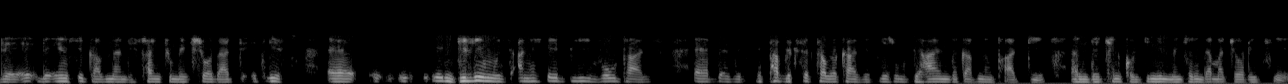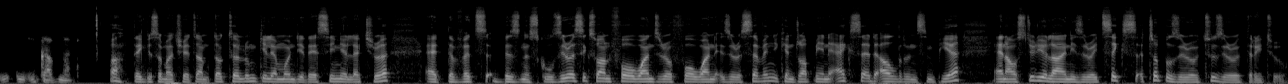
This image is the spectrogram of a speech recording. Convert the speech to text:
the, the ANC government is trying to make sure that at least uh, in dealing with unhappy voters, uh, the, the, public sector workers at least behind the governing party and they can continue maintaining their majority in, in government. Oh, thank you so much for your time. Dr. Lumkile Mondi, the senior lecturer at the Wits Business School. 0614 You can drop me an X at Aldrin Sampear. And our studio line is 086 000 2032.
